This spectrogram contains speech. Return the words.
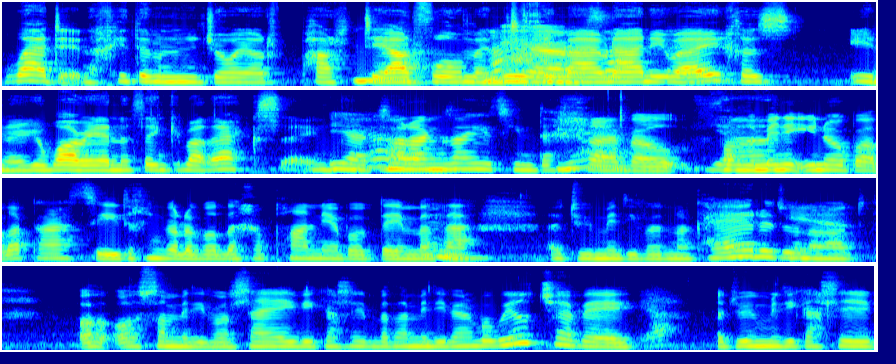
wedyn, chi ddim yn enjoyo'r party yeah. a'r foment yeah, chi mewn exactly. anyway, because you know, you're worrying and thinking about the next thing. Yeah, because yeah. mae'r anxiety'n dechrau yeah. fel, from yeah. the minute you know about that party, ydych chi'n gorfod fod ddechrau planio bob dim fatha, mm. ydw i'n mynd i fod yn o'r cair y diwrnod, os o'n mynd i fod lle i fi gallu bydda'n mynd i fewn fy wheelchair fi, yeah. ydw i'n mynd i gallu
